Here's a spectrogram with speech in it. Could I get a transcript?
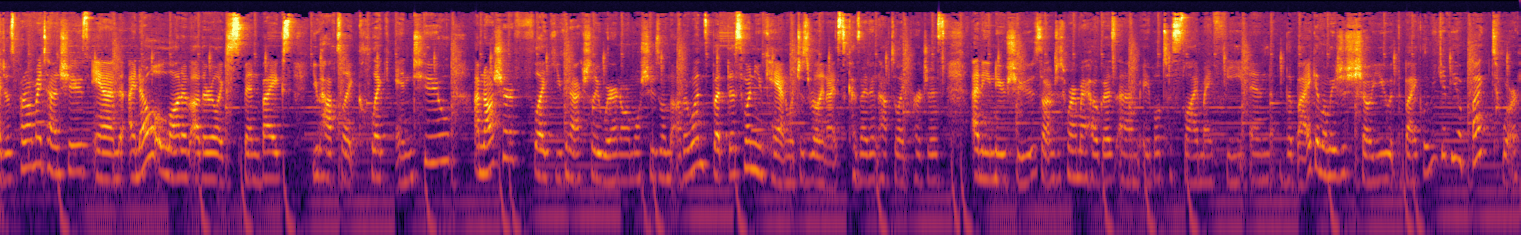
I just put on my tennis shoes and I know a lot of other like spin bikes you have to like click into. I'm not sure if like you can actually wear normal shoes on the other ones, but this one you can, which is really nice because I didn't have to like purchase any new shoes. So I'm just wearing my Hokas and I'm able to slide my feet in the bike. And let me just show you the bike. Let me give you a bike tour.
